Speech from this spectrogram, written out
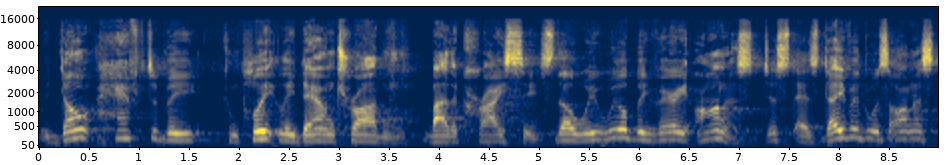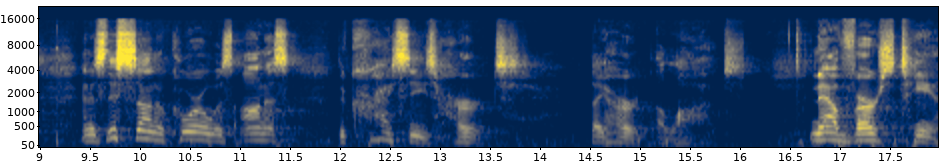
We don't have to be completely downtrodden by the crises, though we will be very honest, just as David was honest and as this son of Korah was honest, the crises hurt. They hurt a lot. Now, verse 10.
